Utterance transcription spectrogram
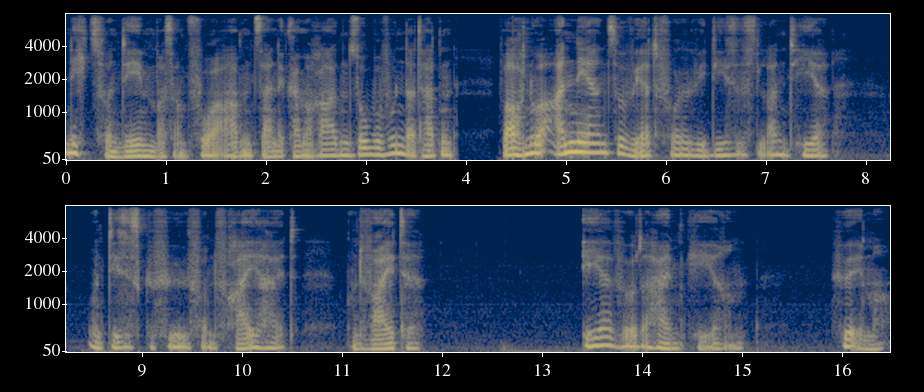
Nichts von dem, was am Vorabend seine Kameraden so bewundert hatten, war auch nur annähernd so wertvoll wie dieses Land hier und dieses Gefühl von Freiheit und Weite. Er würde heimkehren, für immer.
